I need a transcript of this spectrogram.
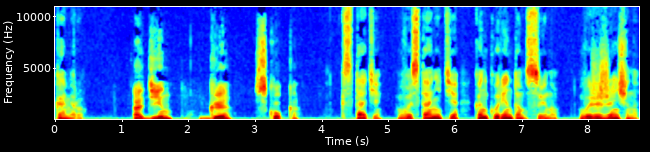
камеру. 1 Г скобка. Кстати, вы станете конкурентом сыну. Вы же женщина,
